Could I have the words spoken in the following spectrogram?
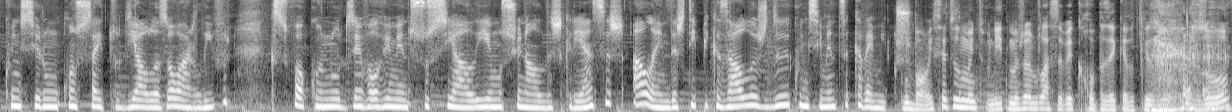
conhecer um conceito de aulas ao ar livre que se foca no desenvolvimento social e emocional das crianças, além das típicas aulas de conhecimentos académicos. Bom, isso é tudo muito bonito, mas vamos lá saber que roupas é que a Duquesa usou,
